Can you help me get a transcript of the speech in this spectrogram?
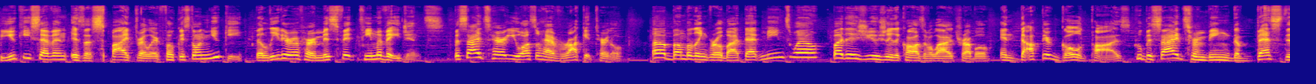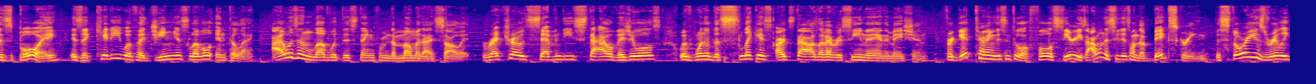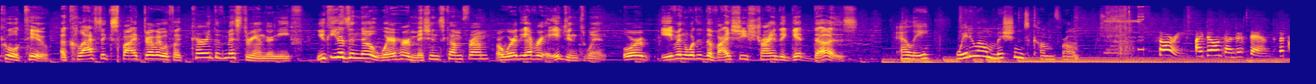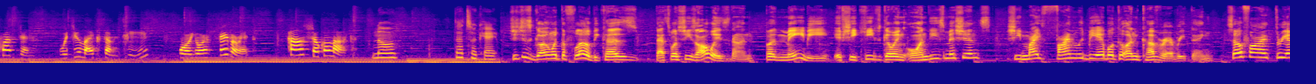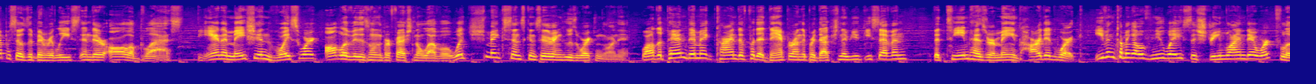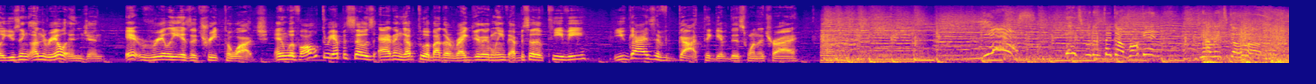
Yuki 7 is a spy thriller focused on Yuki, the leader of her misfit team of agents. Besides her, you also have Rocket Turtle, a bumbling robot that means well, but is usually the cause of a lot of trouble, and Dr. Goldpaws, who besides from being the bestest boy, is a kitty with a genius level intellect. I was in love with this thing from the moment I saw it. Retro 70s style visuals with one of the slickest art styles I've ever seen in animation. Forget turning this into a full series, I want to see this on the big screen. The story is really cool too. A classic spy thriller with a current of mystery underneath. Yuki doesn't know where her missions come from, or where the other agents went, or even what the device she's trying to get does. Ellie, where do our missions come from? Sorry, I don't understand the question. Would you like some tea? Or your favorite? Pain chocolat. No, that's okay. She's just going with the flow because that's what she's always done. But maybe if she keeps going on these missions, she might finally be able to uncover everything. So far, three episodes have been released and they're all a blast. The animation, voice work, all of it is on the professional level, which makes sense considering who's working on it. While the pandemic kind of put a damper on the production of Yuki 7, the team has remained hard at work, even coming up with new ways to streamline their workflow using Unreal Engine. It really is a treat to watch. And with all three episodes adding up to about a regular length episode of TV, you guys have got to give this one a try. Yes! Thanks for the pickup, Rocket! Now let's go home.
